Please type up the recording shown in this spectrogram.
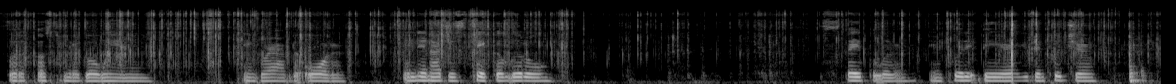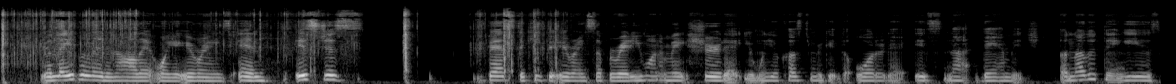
for the customer to go in and, and grab the order. And then I just take a little stapler and put it there. You can put your your labeling and all that on your earrings. And it's just best to keep your earrings separated. You want to make sure that you, when your customer get the order that it's not damaged. Another thing is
